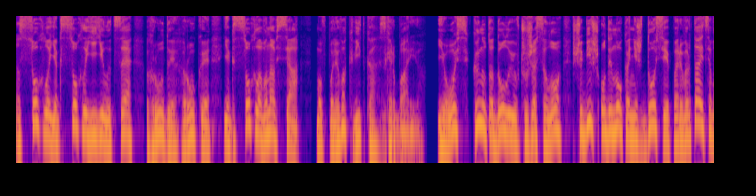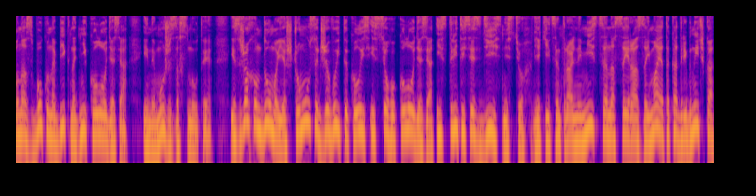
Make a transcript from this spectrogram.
зсохло, як зсохли її лице, груди, руки, як зсохла вона вся, мов польова квітка з гербарію. І ось, кинута долею в чуже село, ще більш одинока, ніж досі, перевертається вона з боку на бік на дні колодязя і не може заснути. І з жахом думає, що мусить же вийти колись із цього колодязя і стрітися з дійсністю, в якій центральне місце на сей раз займає така дрібничка,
